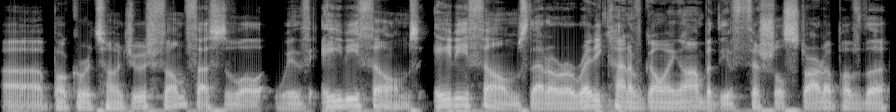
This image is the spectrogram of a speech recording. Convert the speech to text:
Uh, Boca Raton Jewish Film Festival with 80 films, 80 films that are already kind of going on, but the official startup of the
